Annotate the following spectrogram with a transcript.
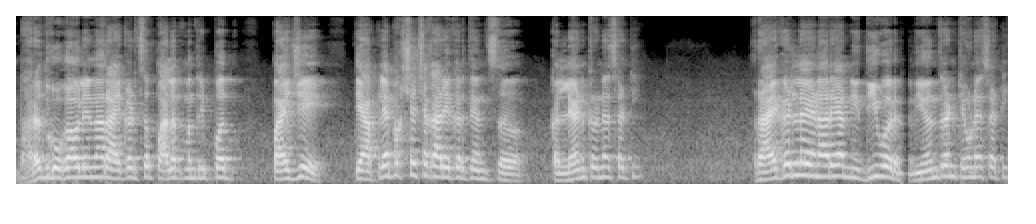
भारत गोगावलेना रायगडचं पालकमंत्रीपद पाहिजे ते आपल्या पक्षाच्या कार्यकर्त्यांचं कल्याण करण्यासाठी रायगडला येणाऱ्या निधीवर नियंत्रण ठेवण्यासाठी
